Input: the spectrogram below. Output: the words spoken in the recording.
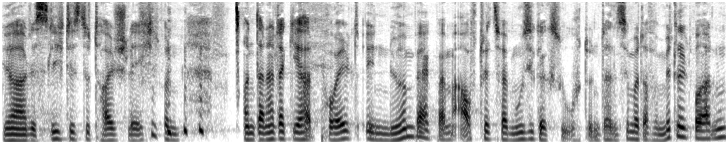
Ja, das Licht ist total schlecht. Und, Und dann hat der Gerhard Polt in Nürnberg beim Auftritt zwei Musiker gesucht und dann sind wir da vermittelt worden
